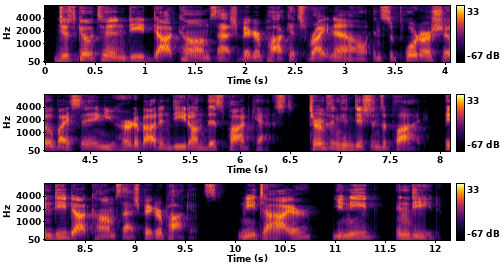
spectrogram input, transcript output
Just go to Indeed.com slash BiggerPockets right now and support our show by saying you heard about Indeed on this podcast. Terms and conditions apply. Indeed.com slash BiggerPockets. Need to hire? You need Indeed.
